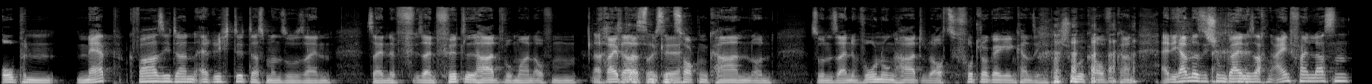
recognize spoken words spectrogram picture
Open Map quasi dann errichtet, dass man so sein, seine, sein Viertel hat, wo man auf dem Ach, Freiplatz krass, ein bisschen okay. zocken kann und so seine Wohnung hat oder auch zu Footlocker gehen kann, sich ein paar Schuhe kaufen kann. Also die haben da sich schon geile Sachen einfallen lassen,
